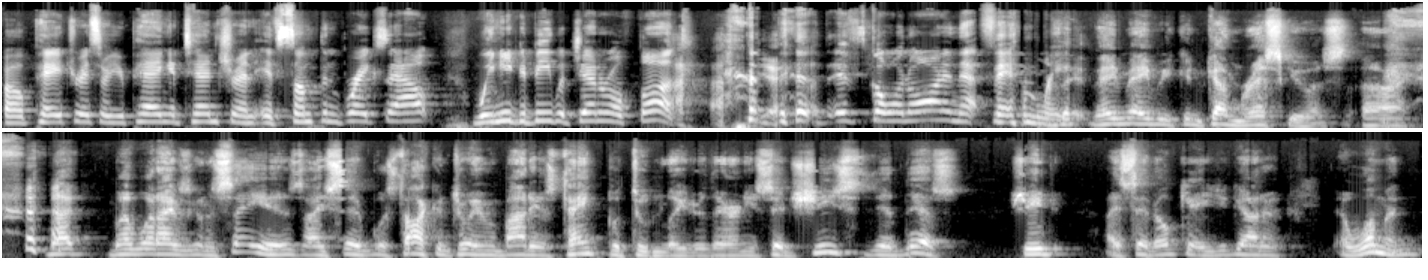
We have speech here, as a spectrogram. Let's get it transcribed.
Oh, Patriots, are you paying attention? If something breaks out, we need to be with General Funk. it's going on in that family. They, they maybe can come rescue us. Uh, but but what I was going to say is, I said was talking to him about his tank platoon leader there, and he said she did this. She, I said, okay, you got a, a woman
